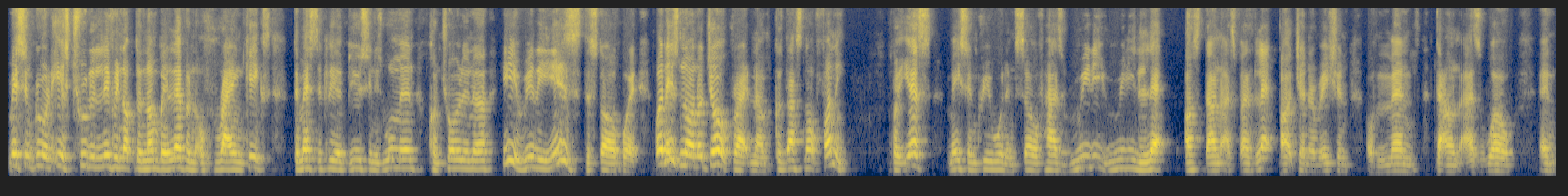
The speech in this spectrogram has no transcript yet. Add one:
Mason Greenwood is truly living up the number 11 of Ryan Giggs, domestically abusing his woman, controlling her. He really is the star boy. But it's not a joke right now because that's not funny. But yes, Mason Greenwood himself has really, really let us down as fans, let our generation of men down as well. And,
